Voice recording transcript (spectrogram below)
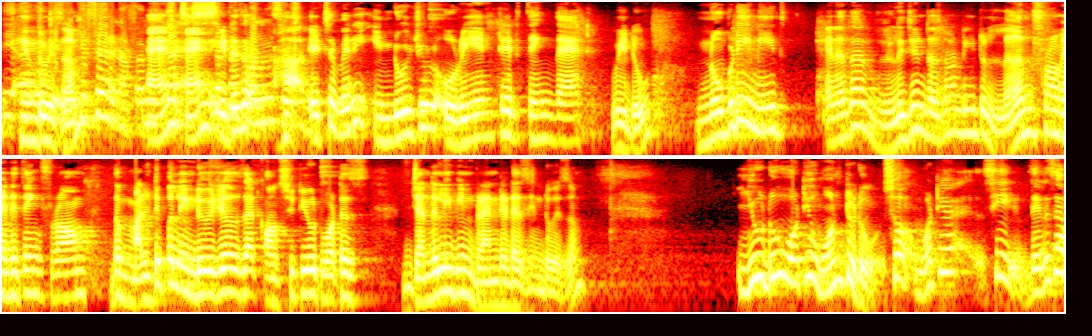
Yeah, Hinduism. okay, fair enough. I mean, and that's a and it separate a ha, it's a very individual oriented thing that we do. Nobody needs another religion does not need to learn from anything from the multiple individuals that constitute what is generally been branded as Hinduism you do what you want to do so what you see there is a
